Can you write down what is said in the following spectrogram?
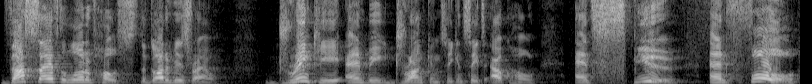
Thus saith the Lord of hosts, the God of Israel, drink ye and be drunken. So you can see it's alcohol, and spew and fall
